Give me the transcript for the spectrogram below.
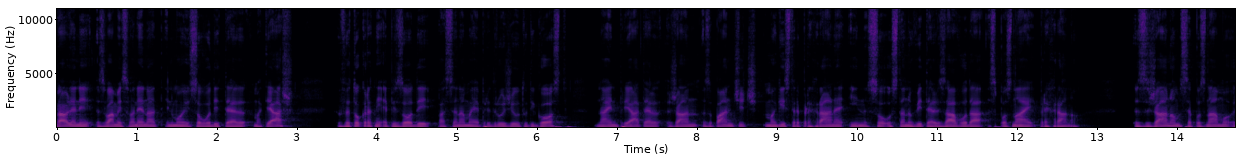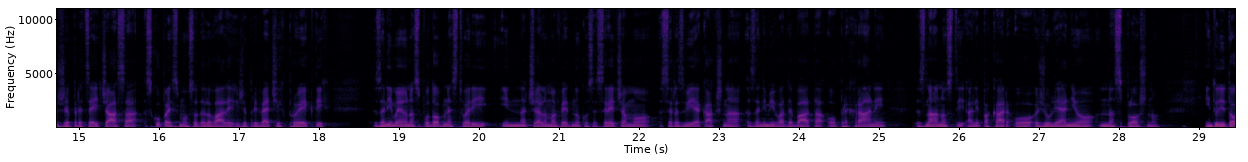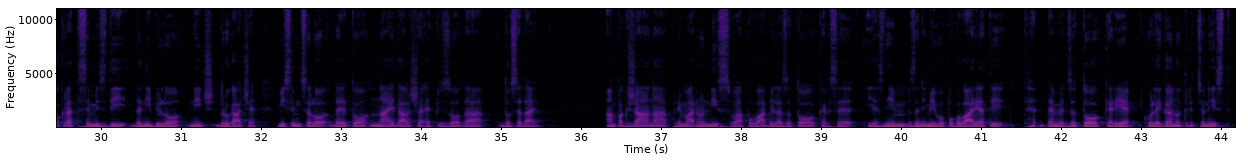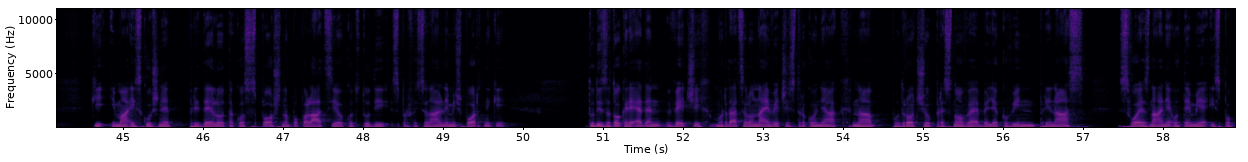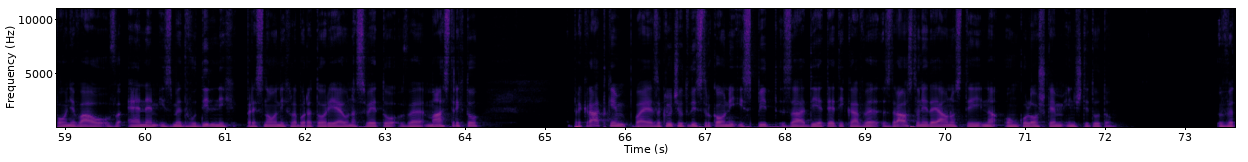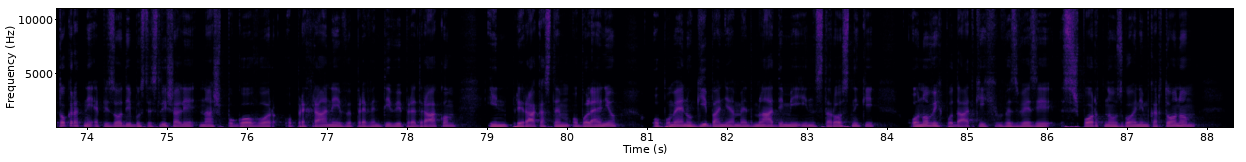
Pozdravljeni, z vami smo Nenad in moj sovoditelj Matjaš. V tokratni epizodi pa se nam je pridružil tudi gost, najn prijatelj Žan Zopančič, magistr prehrane in soustanovitelj zavoda Spoznaj prehrano. Z Žanom se poznamo že precej časa, skupaj smo sodelovali že pri večjih projektih, zanimajo nas podobne stvari in načeloma vedno, ko se srečamo, se razvije kakšna zanimiva debata o prehrani, znanosti ali pa kar o življenju na splošno. In tudi tokrat se mi zdi, da ni bilo nič drugače. Mislim celo, da je to najdaljša epizoda do sedaj. Ampak Žana primarno nisva povabila zato, ker se je z njim zanimivo pogovarjati, temveč zato, ker je kolega nutricionist, ki ima izkušnje pri delu tako s splošno populacijo, kot tudi s profesionalnimi športniki. Tudi zato, ker je eden večjih, morda celo največji strokovnjak na področju presnove beljakovin pri nas. Svoje znanje o tem je izpopolnjeval v enem izmed vodilnih presnovnih laboratorijev na svetu v Maastrichtu. Pred kratkim pa je zaključil tudi strokovni izpit za dietetika v zdravstveni dejavnosti na Onkološkem inštitutu. V tokratni epizodi boste slišali naš pogovor o prehrani v preventivi pred rakom in pri rakastem obolenju, o pomenu gibanja med mladimi in starostniki, o novih podatkih v zvezi s športno-vzgojnim kartonom,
